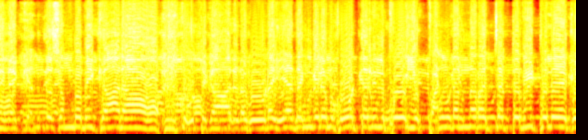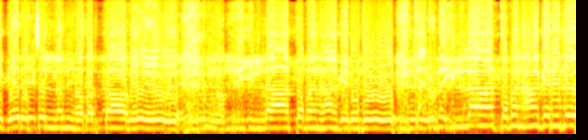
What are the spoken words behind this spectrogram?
നിനക്ക് എന്ത് സംഭവിക്കാനാ? കൂട്ടുകാരുടെ കൂടെ ഏതെങ്കിലും ഹോട്ടലിൽ പോയി പണ്ടം നിറച്ചിട്ട് വീട്ടിലേക്ക് കയറി ചെല്ലുന്ന ഭർത്താവ് നന്ദിയില്ലാത്തവനാകരുത് കരുണയില്ലാത്തവനാകരുത്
